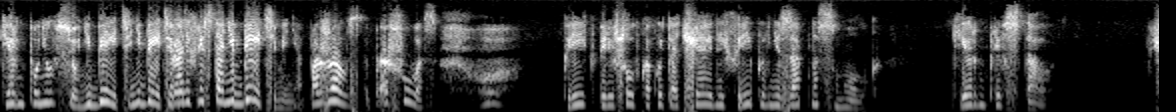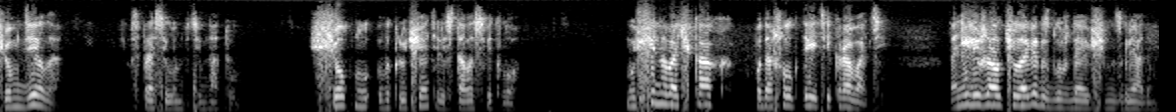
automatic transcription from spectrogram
Керн понял все. «Не бейте, не бейте! Ради Христа, не бейте меня! Пожалуйста, прошу вас!» О! Крик перешел в какой-то отчаянный хрип и внезапно смолк. Керн привстал. «В чем дело?» — спросил он в темноту. Щелкнул выключатель, и стало светло. Мужчина в очках подошел к третьей кровати. На ней лежал человек с блуждающим взглядом.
